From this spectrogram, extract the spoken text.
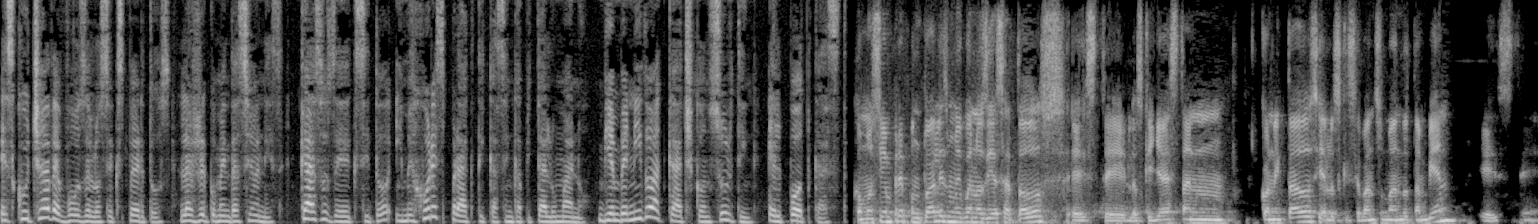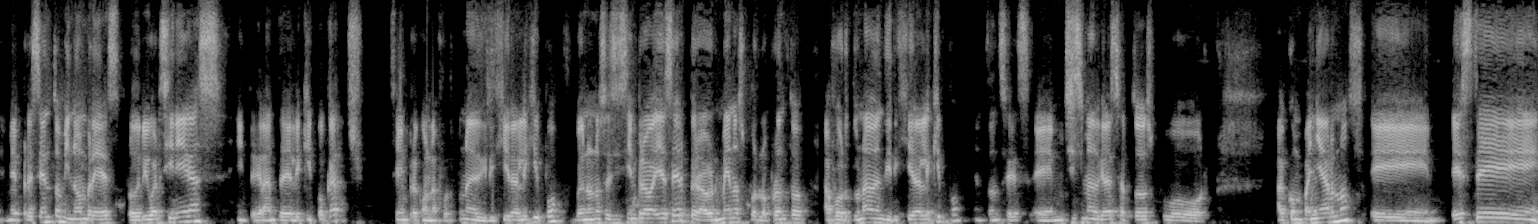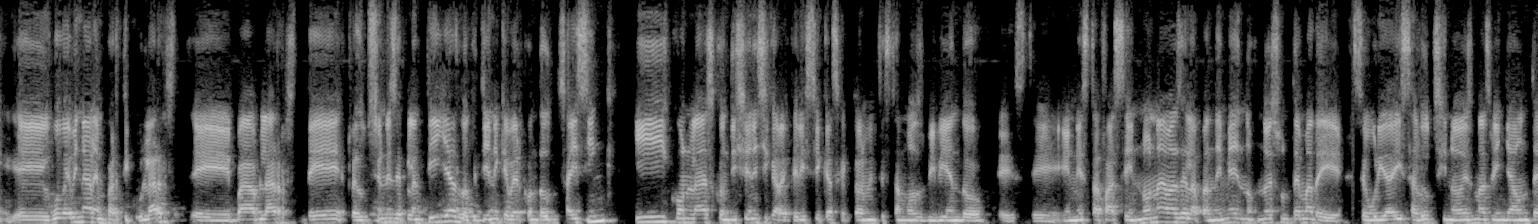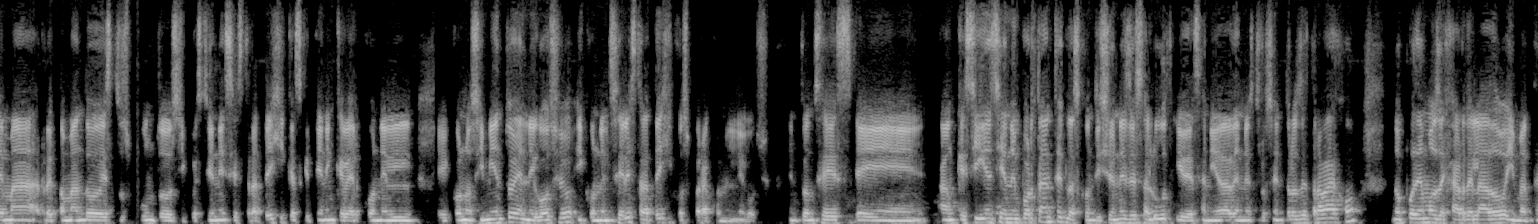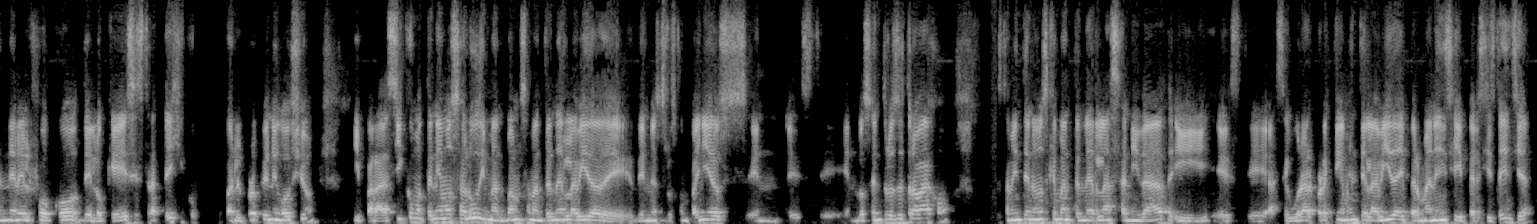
Escucha de voz de los expertos las recomendaciones, casos de éxito y mejores prácticas en capital humano. Bienvenido a Catch Consulting, el podcast. Como siempre, puntuales, muy buenos días a todos, este, los que ya están conectados y a los que se van sumando también. Este, me presento, mi nombre es Rodrigo Arciniegas, integrante del equipo Catch siempre con la fortuna de dirigir al equipo. Bueno, no sé si siempre vaya a ser, pero al menos por lo pronto afortunado en dirigir al equipo. Entonces, eh, muchísimas gracias a todos por acompañarnos. Eh, este eh, webinar en particular eh, va a hablar de reducciones de plantillas, lo que tiene que ver con downsizing y con las condiciones y características que actualmente estamos viviendo este, en esta fase, no nada más de la pandemia, no, no, es un tema de seguridad y salud, sino es más bien ya un tema retomando estos puntos y cuestiones estratégicas que tienen que ver con el eh, conocimiento del negocio y con el ser estratégicos para con el negocio. Entonces, eh, aunque siguen siendo importantes las condiciones de salud y de sanidad de nuestros centros de trabajo, no podemos dejar de lado y mantener el foco de lo que es estratégico para el propio negocio y para así como tenemos salud y vamos a mantener la vida de, nuestros compañeros en, este, en, los centros de trabajo, pues también tenemos que mantener la sanidad y este, asegurar prácticamente la vida y permanencia y persistencia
